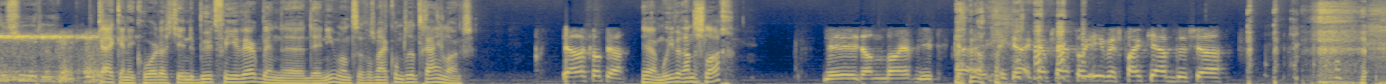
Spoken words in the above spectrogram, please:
de jury. Kijk, en ik hoor dat je in de buurt van je werk bent, uh, Danny. Want volgens mij komt er een trein langs. Ja, dat klopt, ja. Ja, moet je weer aan de slag? Nee, dan maar even niet. Ja, ik, ik, ik, heb zelf toch even een spijtje, dus ja.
